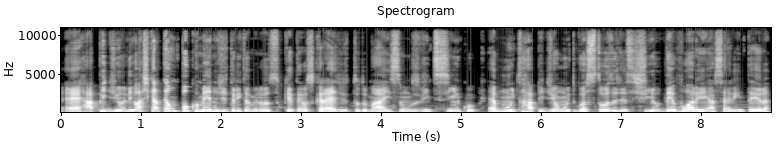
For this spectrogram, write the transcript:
é rapidinho ali. Eu acho que até um pouco menos de 30 minutos, porque tem os créditos e tudo mais, uns 25. É muito rapidinho, muito gostoso de assistir. Eu devorei a série inteira.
